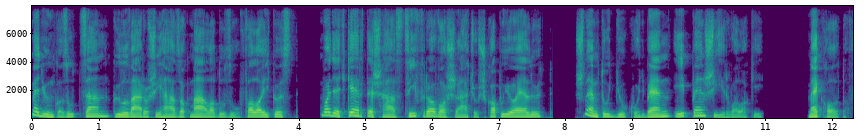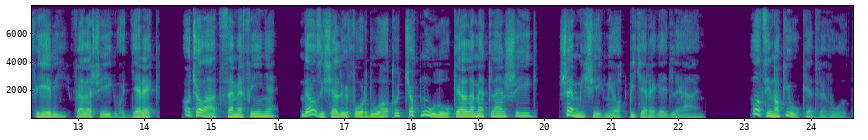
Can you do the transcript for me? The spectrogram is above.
Megyünk az utcán, külvárosi házak máladozó falai közt, vagy egy kertesház cifra vasrácsos kapuja előtt, s nem tudjuk, hogy ben éppen sír valaki. Meghalt a féri, feleség vagy gyerek, a család szemefénye, de az is előfordulhat, hogy csak múló kellemetlenség, semmiség miatt pityereg egy leány. Lacinak jó kedve volt.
